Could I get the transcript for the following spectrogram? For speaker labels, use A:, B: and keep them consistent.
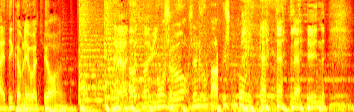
A: Arrêtez comme les voitures.
B: bonjour, je ne vous parle plus, je coupe mon micro.
A: La une.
